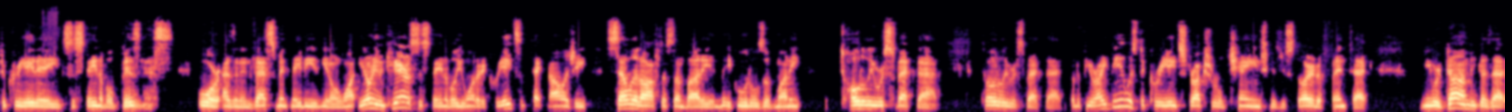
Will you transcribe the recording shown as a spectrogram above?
to create a sustainable business or as an investment maybe you know want, you don't even care if sustainable you wanted to create some technology sell it off to somebody and make oodles of money. Totally respect that. Totally respect that. But if your idea was to create structural change because you started a fintech you were dumb because that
